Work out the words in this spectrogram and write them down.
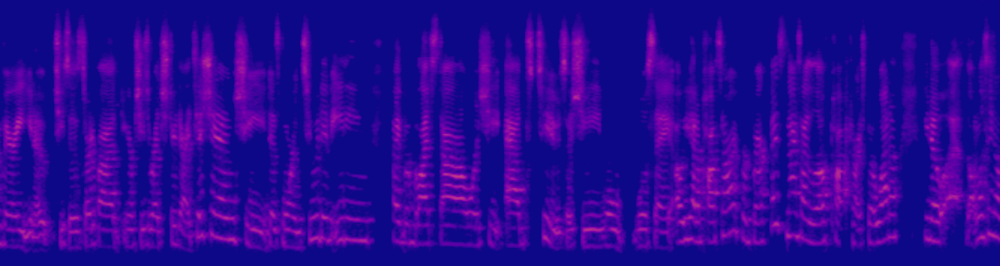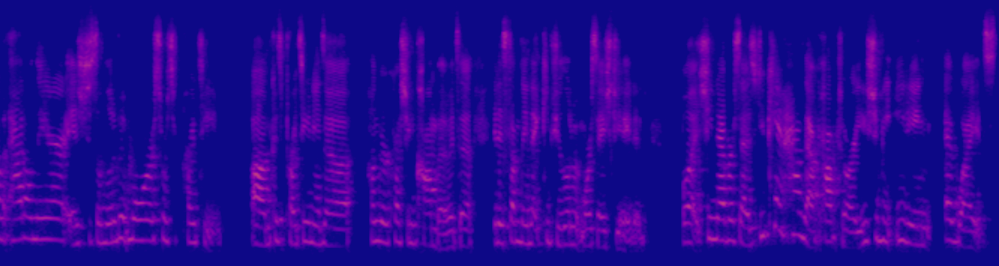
I'm very, you know, she's a certified, you know, she's a registered dietitian. She does more intuitive eating type of lifestyle where she adds to. So she will will say, "Oh, you had a pop tart for breakfast? Nice. I love pop tarts, but why don't you know? Uh, the only thing I would add on there is just a little bit more source of protein, um, because protein is a hunger crushing combo. It's a it is something that keeps you a little bit more satiated. But she never says you can't have that pop tart. You should be eating egg whites,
